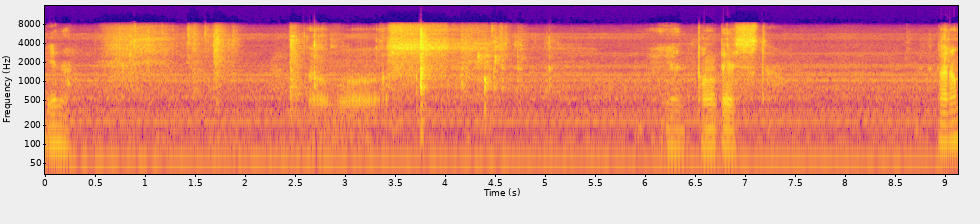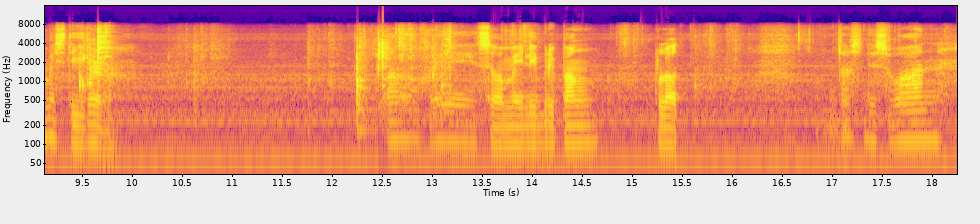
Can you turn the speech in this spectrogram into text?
yun na. Tapos yan, pang test. Parang may sticker ah. Okay, so may libre pang cloth. Tapos this one.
